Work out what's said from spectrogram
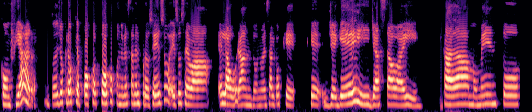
confiar. Entonces yo creo que poco a poco cuando uno está en el proceso, eso se va elaborando, no es algo que, que llegué y ya estaba ahí. Cada momento,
